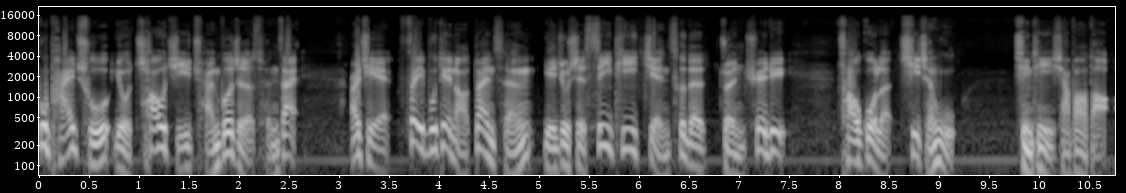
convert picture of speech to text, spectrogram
不排除有超级传播者的存在。而且，肺部电脑断层，也就是 CT 检测的准确率超过了七成五。请听以下报道。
